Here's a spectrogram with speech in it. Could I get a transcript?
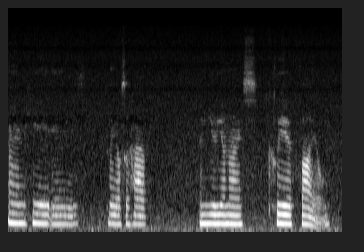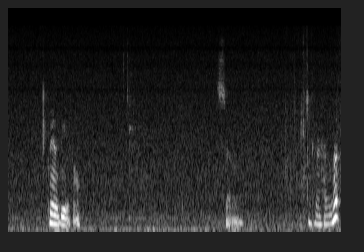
And here is, they also have a really nice clear file. Really beautiful. So I'm gonna have a look.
